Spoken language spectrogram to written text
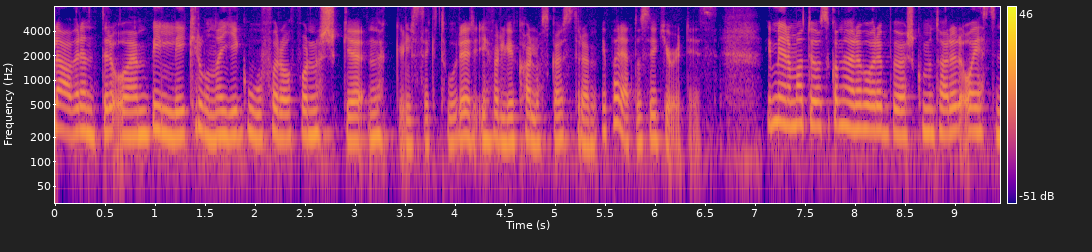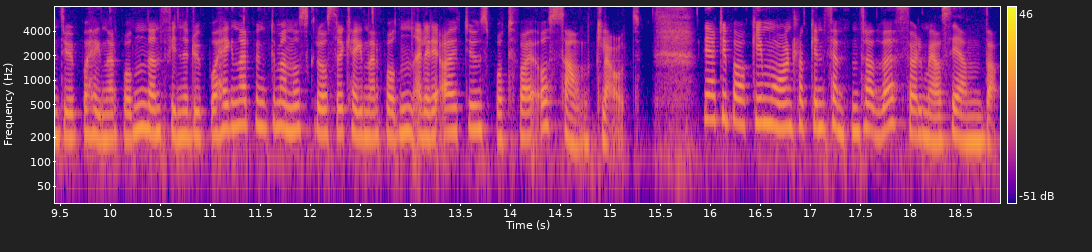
lave renter og en billig krone gir gode forhold for norske nøkkelsektorer, ifølge Karl Oskar Strøm i Pareto Securities. Vi minner om at du også kan høre våre børskommentarer og gjesteintervju på Hegnar-podden. Den finner du på hegnar.no Hegnar-podden eller i iTunes, Spotify og Soundcloud. Vi er tilbake i morgen klokken 15.30. Følg med oss igjen da.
